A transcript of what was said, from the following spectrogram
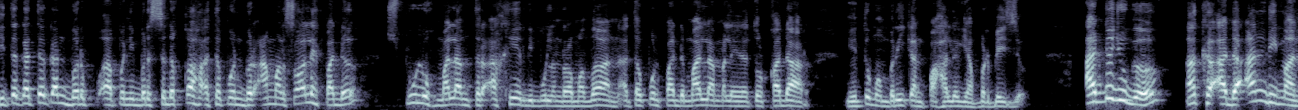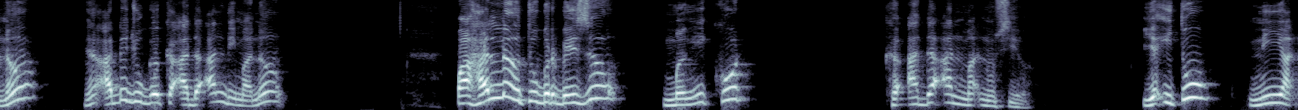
kita katakan ber, apa ni bersedekah ataupun beramal soleh pada 10 malam terakhir di bulan Ramadan ataupun pada malam Lailatul Qadar. Itu memberikan pahala yang berbeza. Ada juga ha, keadaan di mana ya, ada juga keadaan di mana pahala tu berbeza mengikut keadaan manusia iaitu niat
